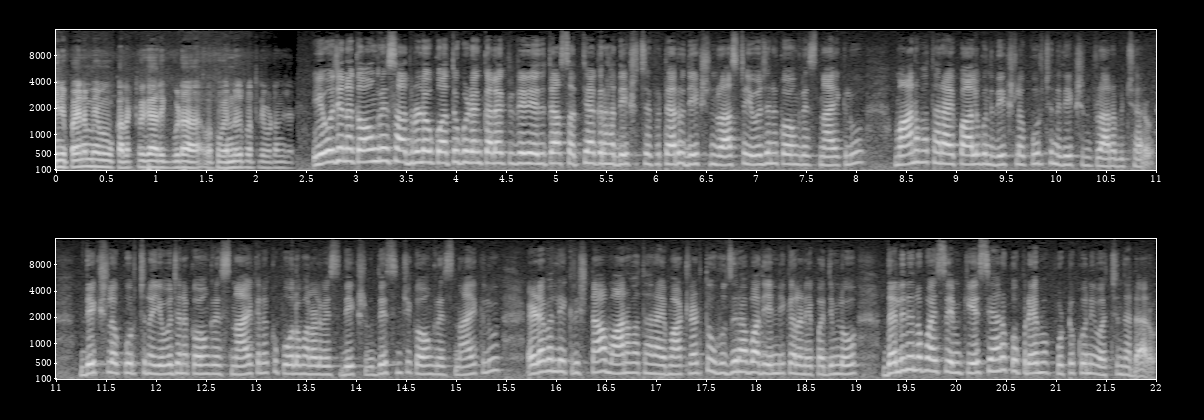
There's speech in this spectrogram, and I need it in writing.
దీనిపైన మేము కలెక్టర్ గారికి కూడా ఒక ఇవ్వడం జరిగింది. యువజన కాంగ్రెస్ ఆధ్వర్యంలో కొత్తగూడెం కలెక్టరేట్ ఎదుట సత్యాగ్రహ దీక్ష చేపట్టారు. దీక్షను రాష్ట్ర యువజన కాంగ్రెస్ నాయకులు మానవతరాయ్ పాల్గొని దీక్షలో కూర్చుని దీక్షను ప్రారంభించారు. దీక్షలో కూర్చున్న యువజన కాంగ్రెస్ నాయకులకు పూలమాలలు వేసి దీక్షను ఉద్దేశించి కాంగ్రెస్ నాయకులు ఎడవల్లి కృష్ణ మానవతరాయ్ మాట్లాడుతూ హుజురాబాద్ ఎన్నికల నేపథ్యంలో దళితులపై సీఎం కేసీఆర్కు ప్రేమ పుట్టుకుని వచ్చిందన్నారు.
